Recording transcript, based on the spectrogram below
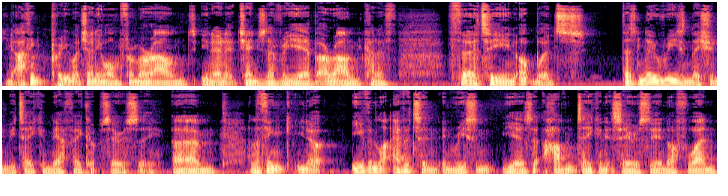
you know, I think pretty much anyone from around, you know, and it changes every year, but around kind of 13 upwards, there's no reason they shouldn't be taking the FA Cup seriously. Um, and I think, you know, even like Everton in recent years haven't taken it seriously enough when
